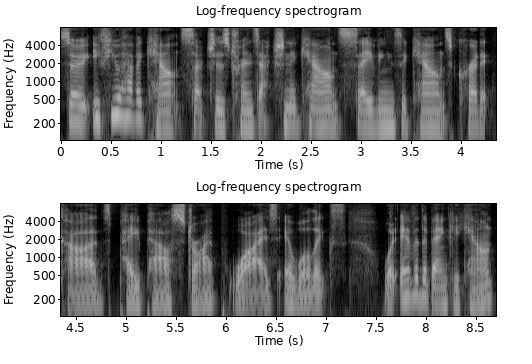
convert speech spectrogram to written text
So, if you have accounts such as transaction accounts, savings accounts, credit cards, PayPal, Stripe, Wise, Airwallex, whatever the bank account,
